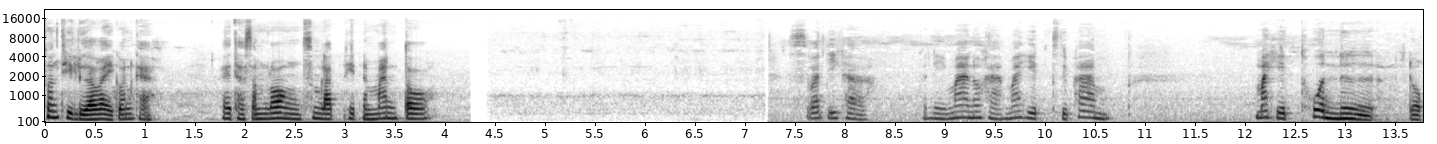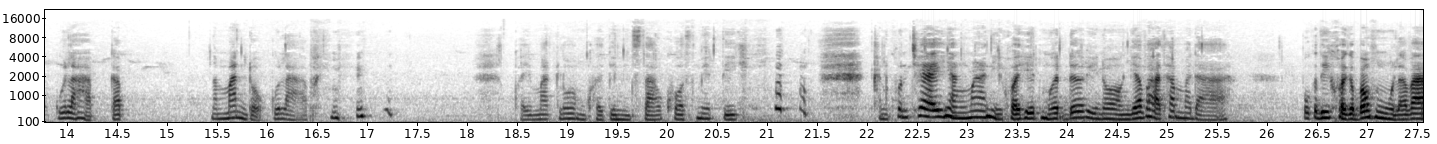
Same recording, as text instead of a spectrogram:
ส่วนที่เหลือไว้ก่อนค่ะไปถ้าสำรองสำหรับเฮ็ดน้ำมันต่อ สวัสดีค่ะันนี้มาเนาะค่ะ มาเห็ดสิพามมาเห็ดท่วนเนื้อดอกกุหลาบกับน้ำมันดอกกุหลาบข่อยมักร่องข่อยเป็นสาวคอสเมติกขันคนแช่อิหยังมานี่ข่อยเฮ็ดเมิดเด้อพี่น้องยาว่าธรรมดา ปกติข่อยกับบ้องหูแล้วว่า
